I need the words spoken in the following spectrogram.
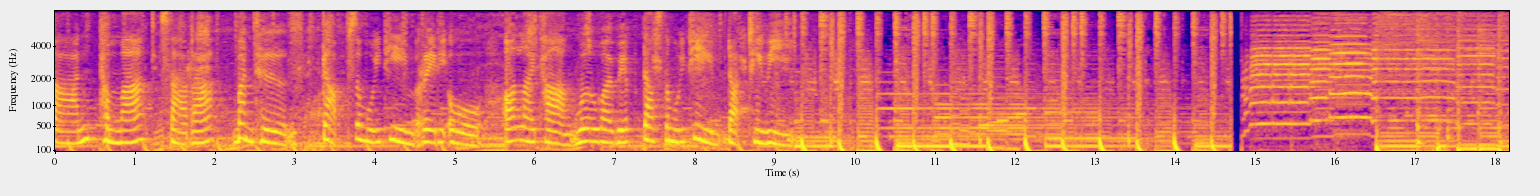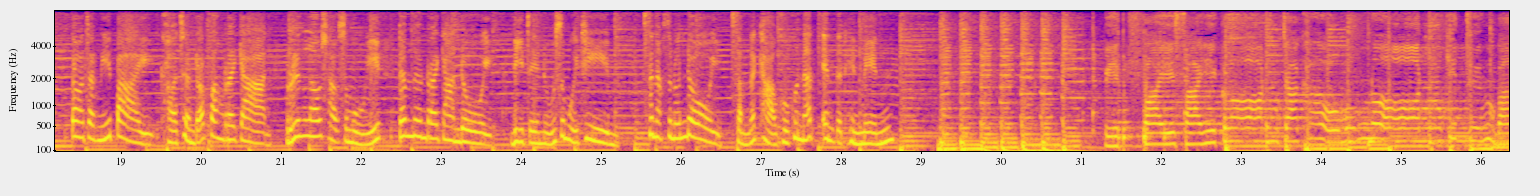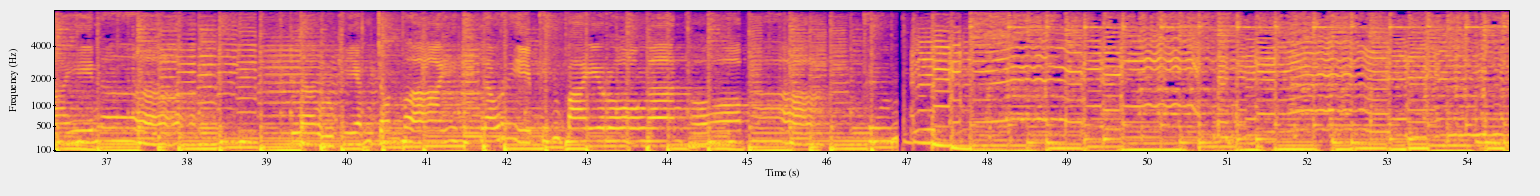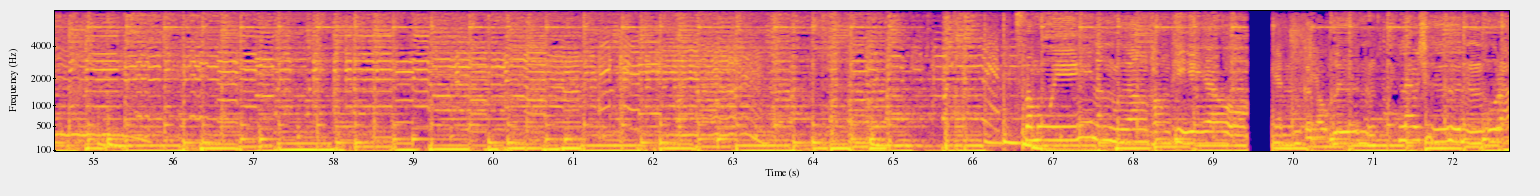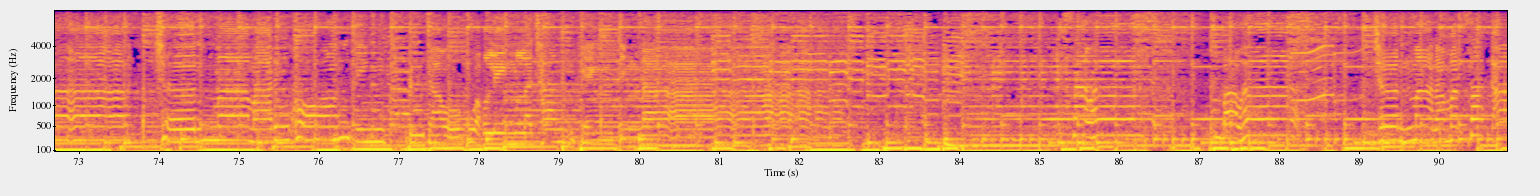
สาร ธรรมะ สาระ บันเทิง กับสมุยทีมเรดิโอ ออนไลน์ทาง w w w s m u i t e a m t v ต่อจากนี้ไปขอเชิญรับฟังรายการ เรื่องเล่าชาวสมุยดำเนินรายการโดย ดีเจหนูสมุยทีม สนับสนุนโดยสำนักข่าว Coconut Entertainment ปิดไฟใสกลอนจะเข้ามุ้งนอนคิดถึงใบหน้า นั่งเขียนจดหมายแล้วรีบทิ้งไปโรงงาน มุยนั้นเมืองท่องเที่ยว เห็นเกลียวคลื่นแล้วชื่นอุรา เชิญมามาดูของจริง ดูเจ้าพวกลิงและช่างเก่งจริงนะสาวเฮอบ่าวเฮอเชิญมานมัสการ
